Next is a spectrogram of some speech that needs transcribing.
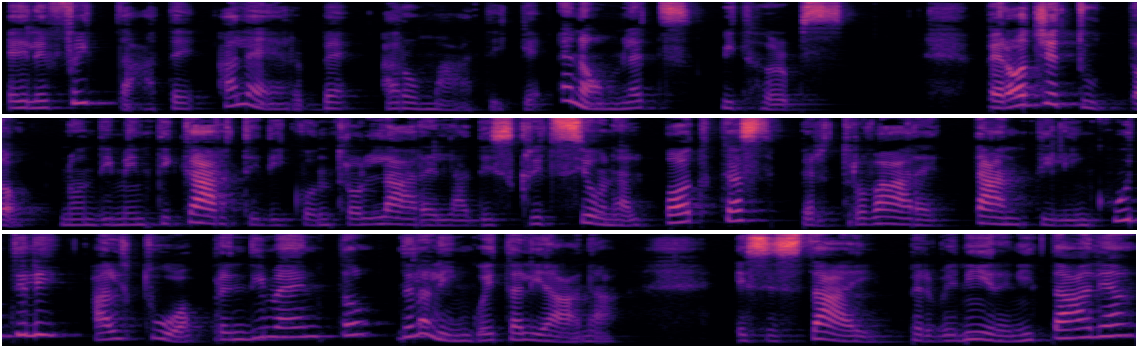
e le frittate alle erbe aromatiche, and omelets with herbs. Per oggi è tutto, non dimenticarti di controllare la descrizione al podcast per trovare tanti link utili al tuo apprendimento della lingua italiana. E se stai per venire in Italia,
